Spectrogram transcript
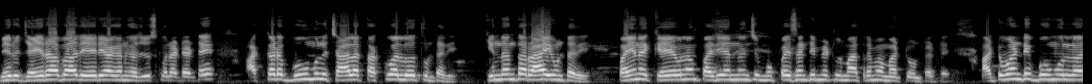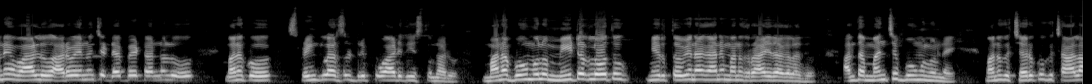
మీరు జైరాబాద్ ఏరియా కనుక చూసుకున్నట్టంటే అక్కడ భూములు చాలా తక్కువ లోతు ఉంటుంది కిందంతా రాయి ఉంటుంది. పైన కేవలం పదిహేను నుంచి ముప్పై సెంటీమీటర్లు మాత్రమే మట్టి ఉంటుంది. అటువంటి భూముల్లోనే వాళ్ళు అరవై నుంచి డెబ్బై టన్నులు మనకు స్ప్రింక్లర్స్ డ్రిప్ వాడి తీస్తున్నారు. మన భూములు మీటర్ లోతు మీరు తవ్వినా కానీ మనకు రాయి తగలదు. అంత మంచి భూములు ఉన్నాయి మనకు చెరుకుకు చాలా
